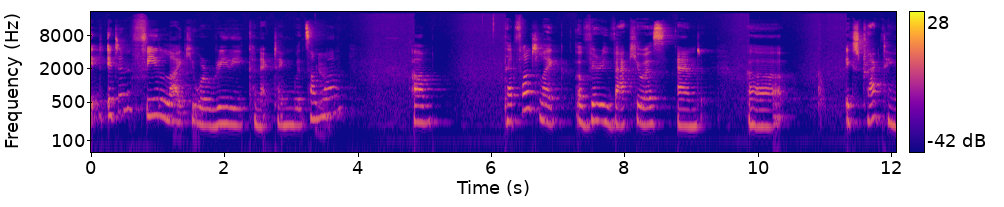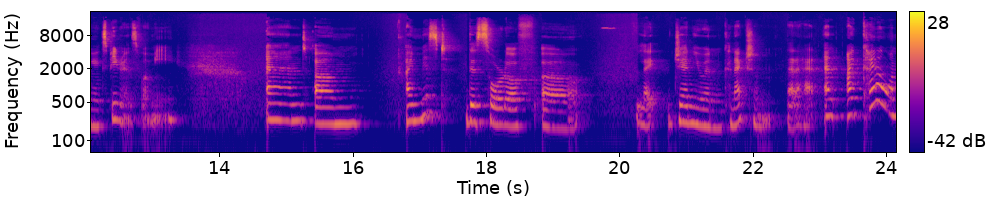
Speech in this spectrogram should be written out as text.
it, it didn't feel like you were really connecting with someone. Um, that felt like a very vacuous and uh, extracting experience for me. And um, I missed this sort of uh, like genuine connection that I had. And I kind of want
